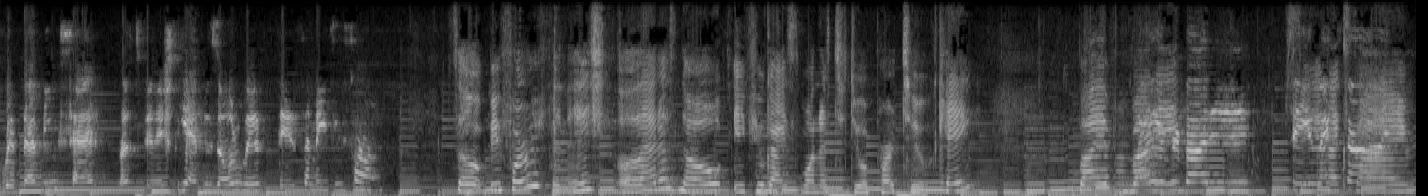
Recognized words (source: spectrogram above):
with that being said, let's finish the episode with this amazing song. So before we finish, let us know if you guys want us to do a part two, okay? Bye everybody. Bye, everybody. See, you next time.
